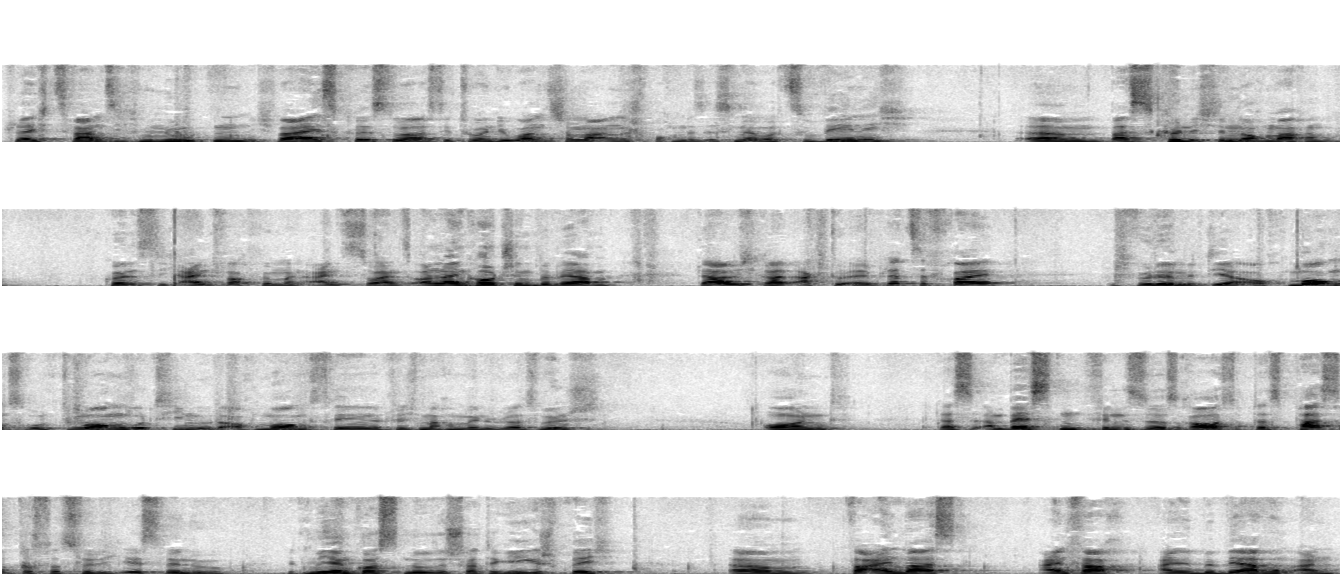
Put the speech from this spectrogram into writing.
vielleicht 20 Minuten. Ich weiß, Chris, du hast die 21 schon mal angesprochen, das ist mir aber zu wenig. Ähm, was könnte ich denn noch machen? Du könntest dich einfach für mein 1 zu 1 Online-Coaching bewerben. Da habe ich gerade aktuell Plätze frei. Ich würde mit dir auch morgens Morgenroutinen oder auch Morgenstraining natürlich machen, wenn du das wünschst. Und das, am besten findest du das raus, ob das passt, ob das was für dich ist, wenn du mit mir ein kostenloses Strategiegespräch ähm, vereinbarst. Einfach eine Bewerbung an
